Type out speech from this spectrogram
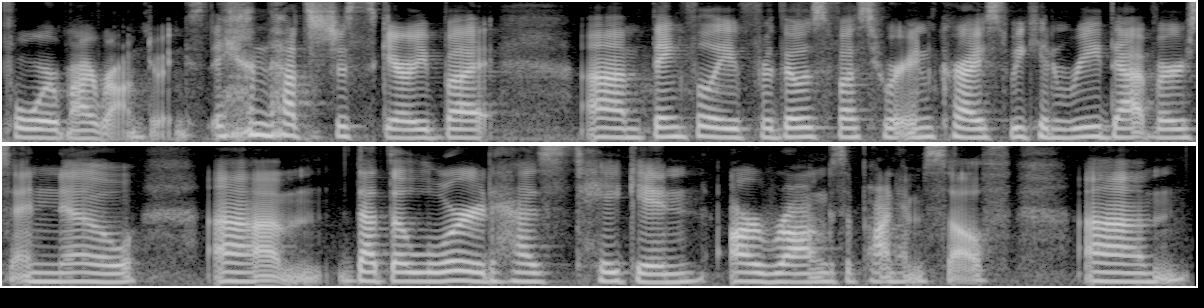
for my wrongdoings. And that's just scary. But um, thankfully, for those of us who are in Christ, we can read that verse and know um, that the Lord has taken our wrongs upon himself um,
